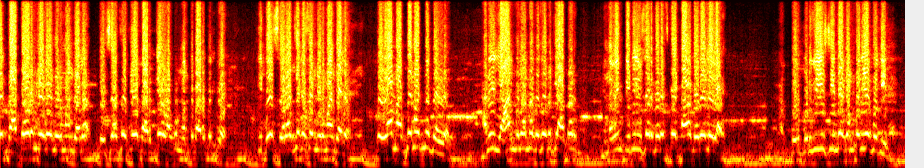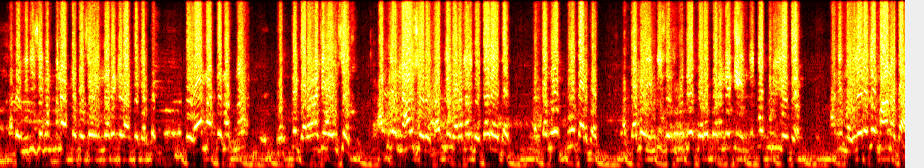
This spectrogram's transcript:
एक वातावरण वेगळं निर्माण झालं. देशाचं जे भारतीय आपण म्हणतो भारतत्व की देश स्वराज्य कसं निर्माण झालं? या माध्यमातून कळलं आणि लहान मुलांना कसं होतं की आता नवीन पिढीनुसार बरेच काही काळ बदललेला आहे. पूर्वी ईस्ट इंडिया कंपनी एक होती. आता विदेशी कंपनी आपल्या देशावर इंडिरेक्टली राज्य करतात. तर या माध्यमातून प्रत्येक घराण्याचे वंशज आपलं नाव शोधत आपल्या घराण्याला भेटायला येतात. आणि त्यामुळे पूर काढतात आणि त्यामुळे हिंदू संस्कृती परंपरेने की हिंदुत्व पूर्वी येतं. आणि महिलेला जो मान होता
